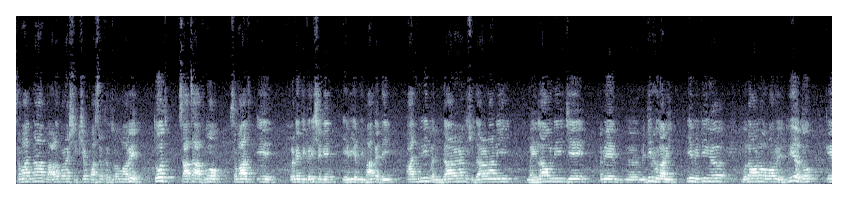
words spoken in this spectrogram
સમાજના બાળકોના શિક્ષણ પાછળ ખર્ચવામાં આવે, તો જ સાચા અર્થમાં સમાજ એ પ્રગતિ કરી શકે એવી એમની માંગ હતી. આજની બંધારણ સુધારણાની મહિલાઓની જે અમે મિટિંગ બોલાવી, એ મિટિંગ બોલાવવાનો અમારો હેતુ એ હતો કે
